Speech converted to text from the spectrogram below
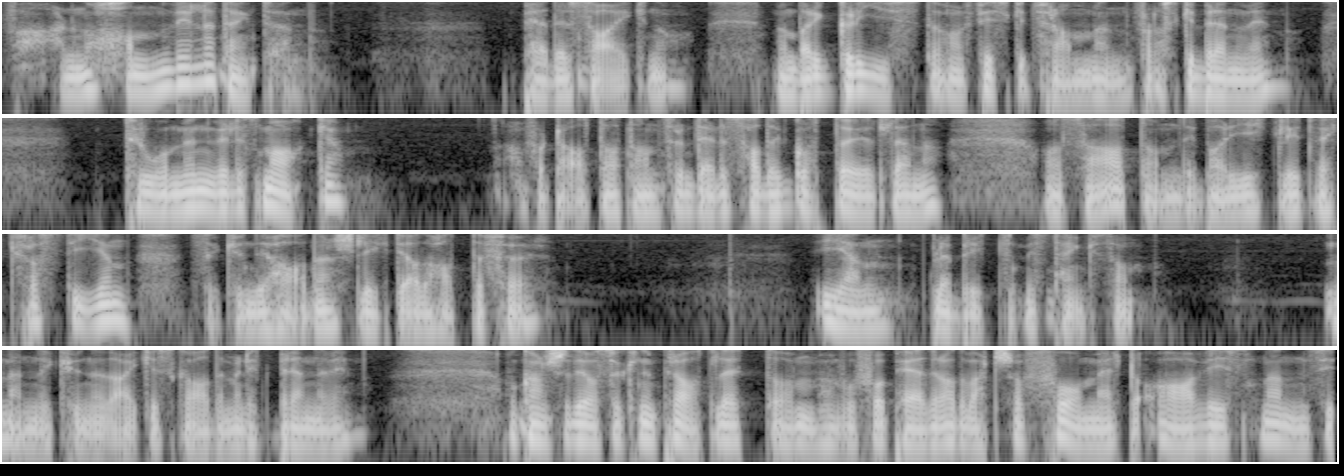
Hva er det nå han ville, tenkte hun. Peder sa ikke noe, men bare gliste og fisket fram en flaske brennevin. Tro om hun ville smake. Han fortalte at han fremdeles hadde et godt øye til henne, og sa at om de bare gikk litt vekk fra stien, så kunne de ha det slik de hadde hatt det før. Igjen ble Britt mistenksom, men det kunne da ikke skade med litt brennevin, og kanskje de også kunne prate litt om hvorfor Peder hadde vært så fåmælt og avvisende den siste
